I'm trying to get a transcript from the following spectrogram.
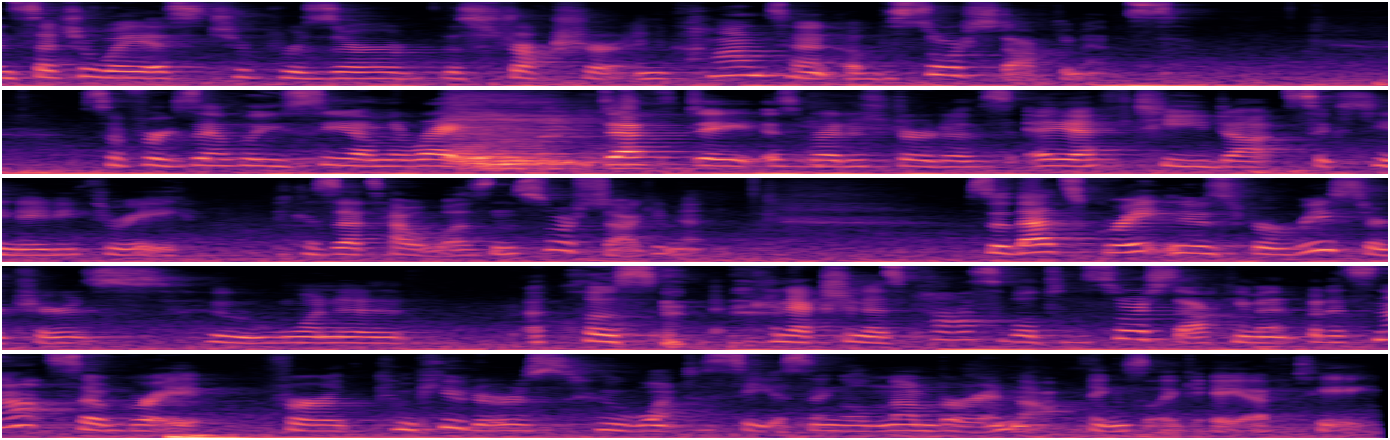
in such a way as to preserve the structure and content of the source documents. So for example, you see on the right, death date is registered as AFT.1683 because that's how it was in the source document. So that's great news for researchers who want a, a close connection as possible to the source document, but it's not so great for computers who want to see a single number and not things like AFT.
